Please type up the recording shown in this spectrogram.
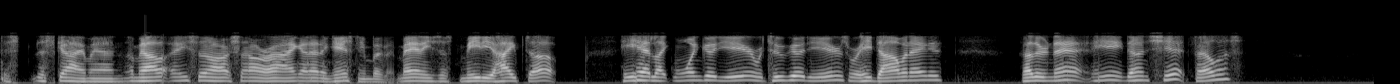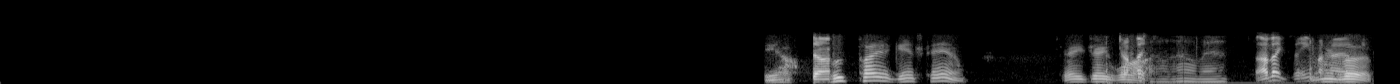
This this guy, man. I mean, I, he's all, he's all right. I ain't got nothing against him, but man, he's just media hyped up. He had like one good year or two good years where he dominated. Other than that, he ain't done shit, fellas. Yeah. Done. Who's playing against him? JJ Watt. I don't know, man. I think Let Zima me has. look.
